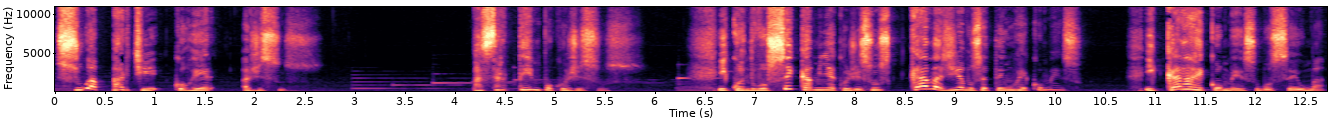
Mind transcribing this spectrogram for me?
Sua parte é correr a Jesus. Passar tempo com Jesus. E quando você caminha com Jesus, cada dia você tem um recomeço. E cada recomeço você é uma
